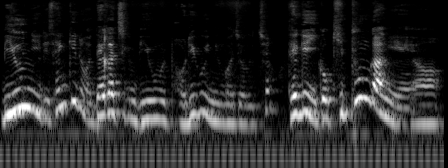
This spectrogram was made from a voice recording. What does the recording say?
미운 일이 생기는 거야 내가 지금 미움을 버리고 있는 거죠 그렇죠? 되게 이거 깊은 강이에요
